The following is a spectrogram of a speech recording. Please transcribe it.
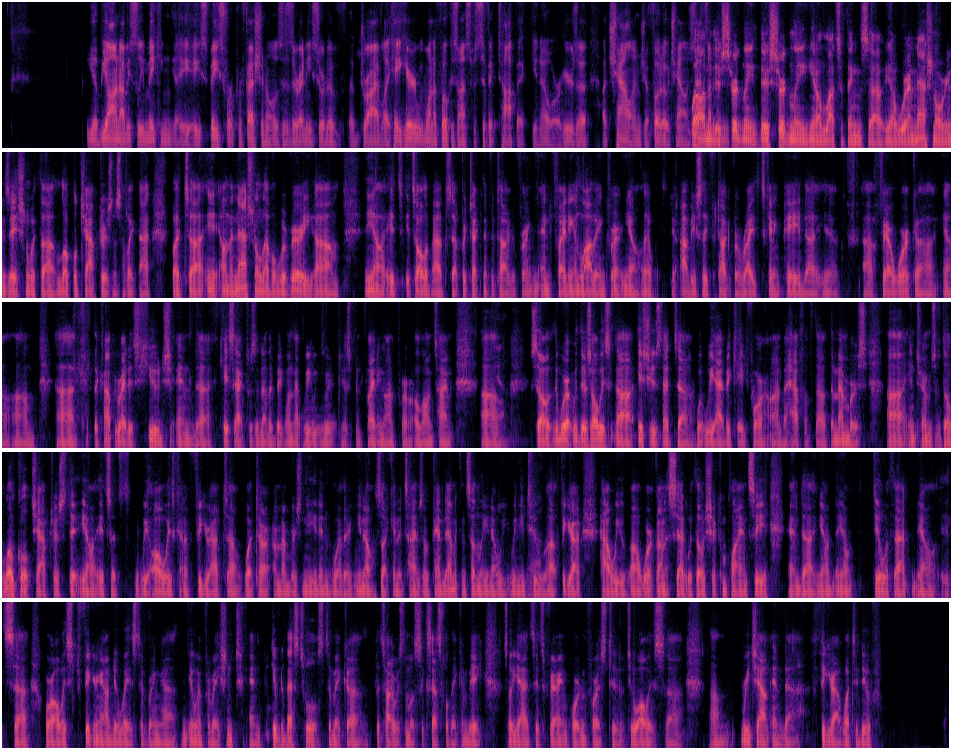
you know beyond obviously making a, a, space for professionals is there any sort of, of, drive like hey here we want to focus on a specific topic you know or here's a, a challenge a photo challenge well That's i mean there's certainly there's certainly you know lots of things uh, you know we're a national organization with uh, local chapters and stuff like that but uh, on the national level we're very um, you know it's it's all about uh, protecting the photographer and, and, fighting and lobbying for you know obviously photographer rights getting paid uh, you know, uh, fair work. Uh, you know, um, uh, the copyright is huge, and uh, Case Act was another big one that we we've just been fighting on for a long time. Um, yeah. So there's always uh, issues that uh, we advocate for on behalf of the, the members. Uh, in terms of the local chapters, that you know, it's, it's we always kind of figure out uh, what our, our, members need and whether you know it's like in a times of a pandemic and suddenly you know we, we need yeah. to uh, figure out how we uh, work on a set with OSHA compliancy and you know you know deal with that. You know, it's uh, we're always figuring out new ways to bring uh, new information to, and give the best tools to make uh, photographers the most successful they can be. So yeah, it's it's very important for us to to always uh, um, reach out and uh, figure out what to do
